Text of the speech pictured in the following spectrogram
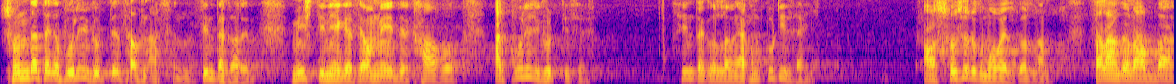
সন্ধ্যা থেকে পুলিশ ঘুরতেছে, আপনি আসেন না। চিন্তা করেন, মিষ্টি নিয়ে গেছে আমার মেয়েদের খাওয়াবো। আর পুলিশ ঘুরতেছে। চিন্তা করলাম, এখন কুটি যাই। আমার শ্বশুরকে মোবাইল করলাম। সালাম দিল, আব্বা,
